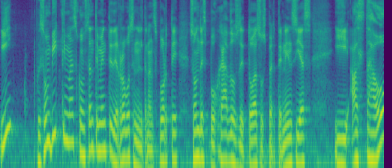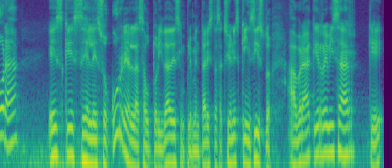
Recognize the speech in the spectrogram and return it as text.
Y pues son víctimas constantemente de robos en el transporte, son despojados de todas sus pertenencias y hasta ahora es que se les ocurre a las autoridades implementar estas acciones que, insisto, habrá que revisar que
